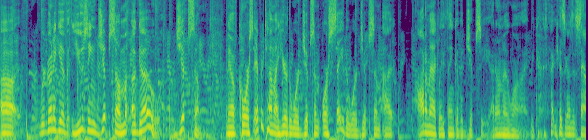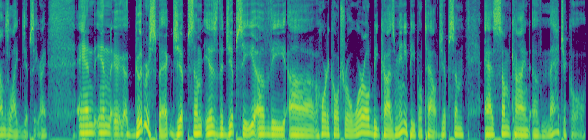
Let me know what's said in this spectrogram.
Uh, we're going to give using gypsum a go. Gypsum. Now, of course, every time I hear the word gypsum or say the word gypsum, I automatically think of a gypsy. I don't know why, because I guess because it sounds like gypsy, right? And in a good respect, gypsum is the gypsy of the uh, horticultural world because many people tout gypsum as some kind of magical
